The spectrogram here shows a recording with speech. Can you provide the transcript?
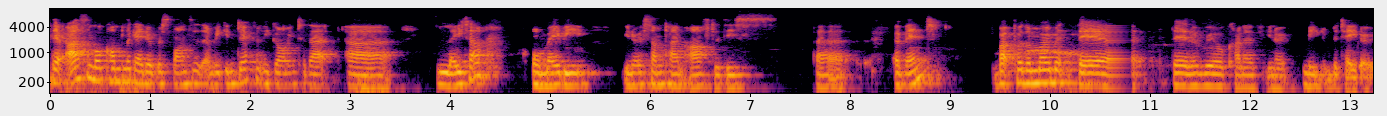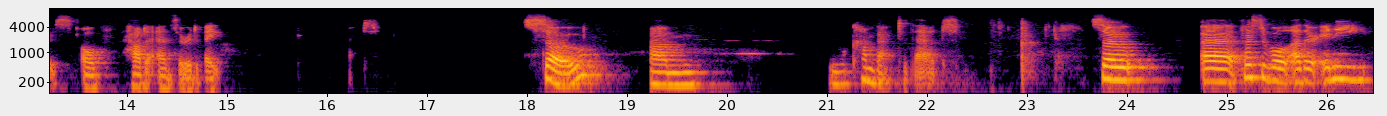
There are some more complicated responses, and we can definitely go into that uh, later, or maybe you know sometime after this uh, event. But for the moment, they're they're the real kind of you know meat and potatoes of how to answer a debate. So um, we will come back to that. So uh, first of all, are there any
